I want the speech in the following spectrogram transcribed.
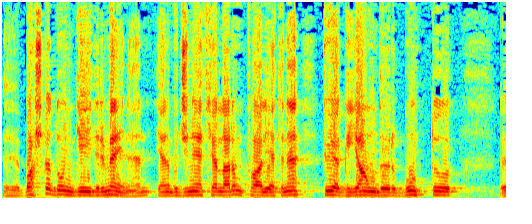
başqa don geydirməklə, yəni bu cinayətkarların fəaliyyətinə güya qiyamdır, buntdur, e,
